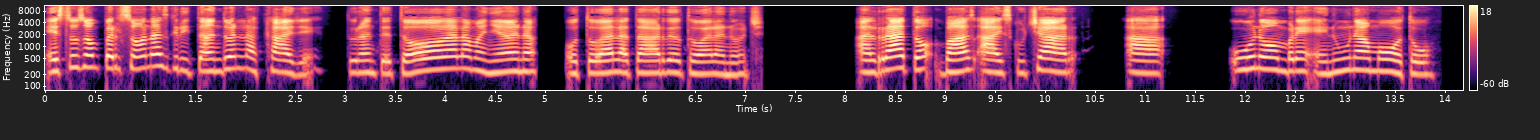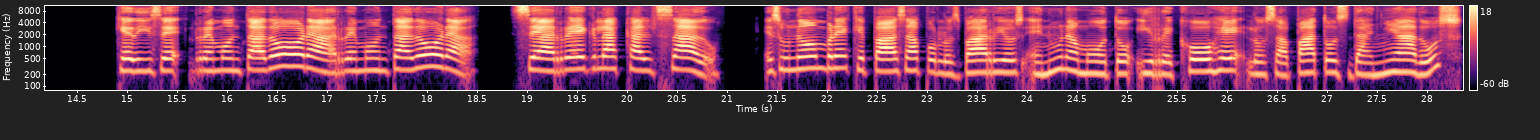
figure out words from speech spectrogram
Estos son personas gritando en la calle durante toda la mañana o toda la tarde o toda la noche. Al rato vas a escuchar a un hombre en una moto que dice remontadora, remontadora, se arregla calzado. Es un hombre que pasa por los barrios en una moto y recoge los zapatos dañados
